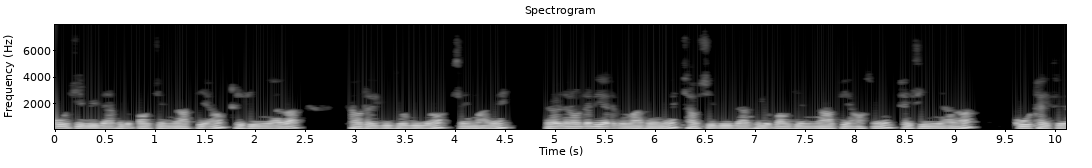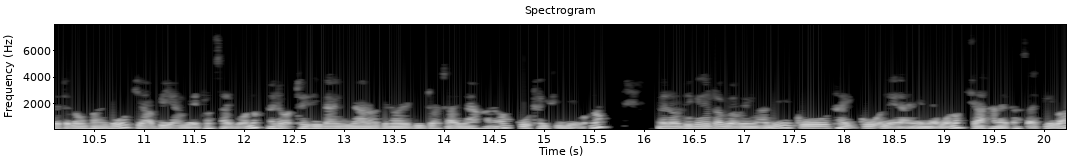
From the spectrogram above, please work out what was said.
6ရှိပြီးသားဖြစ်လို့ပေါင်းခြင်း5ဖြစ်အောင်ထိပ်ရှိညာက 6ထိပ်ဆိုပြီးတော့စင်းပါတယ်။အဲတော့ကျွန်တော်တတိယတစ်ပင်မှာဆိုရင်လည်း6ရှိပြီးသားဖြစ်လို့ပေါင်းခြင်း5ဖြစ်အောင်ဆိုရင်ထိပ်ရှိညာကကိုးထိပ်ဆိုတဲ့တလုံးပိုင်းကိုကြားပေးရမယ် dot site ပေါ့နော်။အဲတော့ထိပ်စီတိုင်းညာတော့ကျွန်တော်တို့ဒီ dot site ညာကတော့ကိုးထိပ်စီလေးပေါ့နော်။အဲ့တော့ဒီကနေ့တော့ပြောပြမှာဒီ6ထိုက်6အလဲတိုင်းလေးနဲ့ပေါ့နော်ရှားထားတဲ့ dot site လေးပါ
